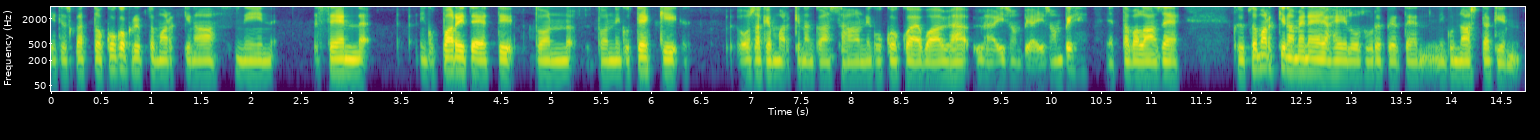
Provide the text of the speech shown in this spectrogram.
että jos katsoo koko kryptomarkkinaa, niin sen niin kuin pariteetti tuon, tuon niin tekki osakemarkkinan kanssa on niin kuin koko ajan vaan yhä, yhä isompi ja isompi. Että tavallaan se kryptomarkkina menee ja heiluu suurin piirtein niin kuin Nasdaqin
